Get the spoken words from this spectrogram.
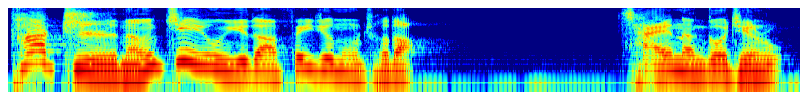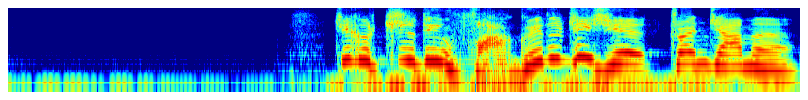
它只能借用一段非机动车道才能够进入。这个制定法规的这些专家们，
